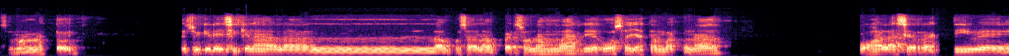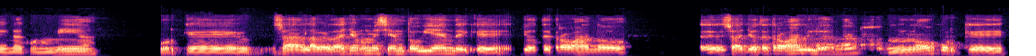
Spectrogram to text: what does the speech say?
si mal no estoy. Eso quiere decir que la, la- la- o sea, las personas más riesgosas ya están vacunadas. Ojalá se reactive la economía, porque, o sea, la verdad yo no me siento bien de que yo esté trabajando, eh, o sea, yo esté trabajando y los demás no, porque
